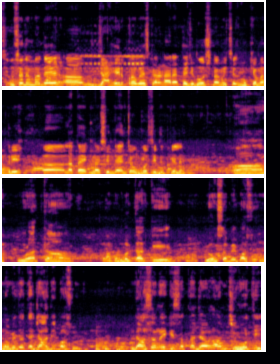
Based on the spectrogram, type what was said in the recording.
शिवसेनेमध्ये जाहीर प्रवेश करणार आहेत त्याची घोषणा मिसेस मुख्यमंत्री लता एकनाथ शिंदे यांच्या उपस्थितीत केली मुळात आपण बघतात की लोकसभेपासून नव्हे तर त्याच्या आधीपासून म्हणजे असं नाही की सत्ता ज्यावेळेला आमची होती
